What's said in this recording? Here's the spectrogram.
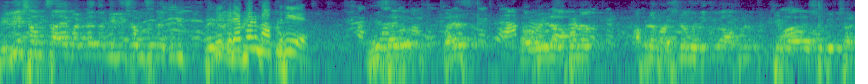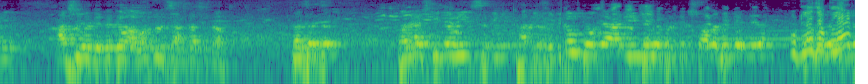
निलेश आमचा आहे म्हटलं तर निलेश आमचं काहीतरी इकडे पण भाकरी आहे. हे साहेब बऱ्याच वेळेला आपण आपल्या भाषणामध्ये किंवा आपण जेव्हा शुभेच्छा आणि आशीर्वाद देतो तेव्हा आवर्जून सांगता सुद्धा. तसंच बऱ्याच ठिकाणी सगळी आणि प्रत्येक कुठले चॉकलेट?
